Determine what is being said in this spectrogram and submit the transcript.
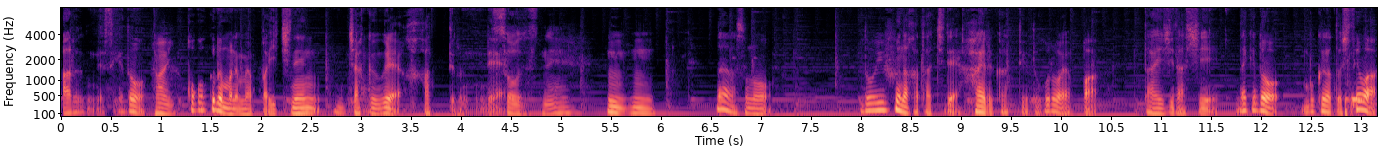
あるんですけど、はい。ここ来るまでもやっぱ1年弱ぐらいはかかってるんで、そうですね。うんうん。だからその、どういう風な形で入るかっていうところはやっぱ大事だし、だけど僕らとしては、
